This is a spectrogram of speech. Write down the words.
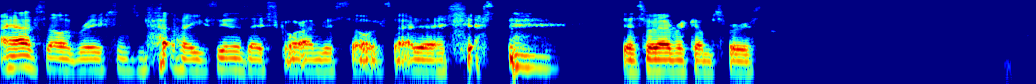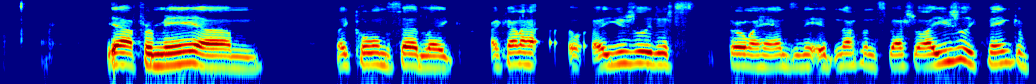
I have celebrations, but like as soon as I score, I'm just so excited. I just just whatever comes first. Yeah, for me, um, like Colin said, like I kind of, I usually just throw my hands in the, it, nothing special. I usually think of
